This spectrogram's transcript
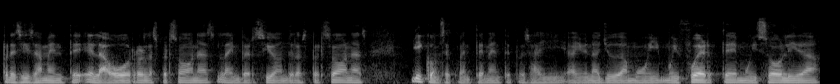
precisamente el ahorro de las personas, la inversión de las personas y consecuentemente pues hay, hay una ayuda muy, muy fuerte, muy sólida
